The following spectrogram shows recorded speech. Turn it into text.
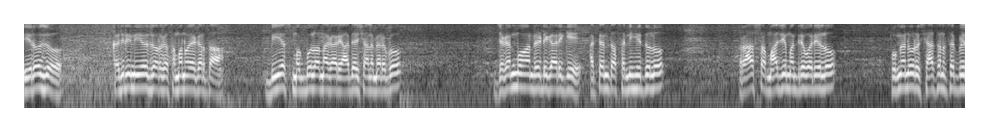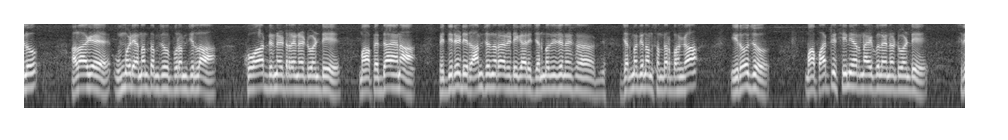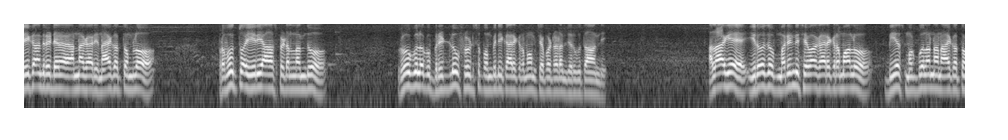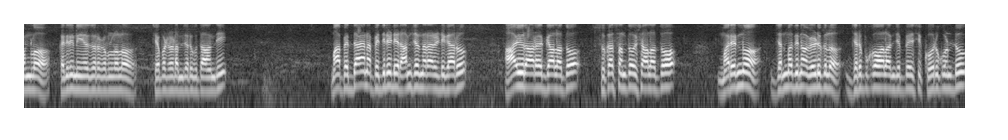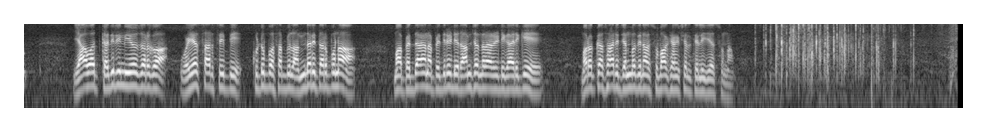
ఈరోజు కదిరి నియోజకవర్గ సమన్వయకర్త బిఎస్ మక్బూలన్న గారి ఆదేశాల మేరకు జగన్మోహన్ రెడ్డి గారికి అత్యంత సన్నిహితులు రాష్ట్ర మాజీ మంత్రివర్యులు పుంగనూరు శాసనసభ్యులు అలాగే ఉమ్మడి అనంతపురం జిల్లా కోఆర్డినేటర్ అయినటువంటి మా పెద్ద ఆయన పెద్దిరెడ్డి రామచంద్రారెడ్డి గారి జన్మదిన జన్మదినం సందర్భంగా ఈరోజు మా పార్టీ సీనియర్ నాయకులైనటువంటి శ్రీకాంత్ రెడ్డి అన్నగారి నాయకత్వంలో ప్రభుత్వ ఏరియా హాస్పిటల్ నందు రోగులకు బ్రెడ్లు ఫ్రూట్స్ పంపిణీ కార్యక్రమం చేపట్టడం జరుగుతూ ఉంది. అలాగే ఈరోజు మరిన్ని సేవా కార్యక్రమాలు బిఎస్ మక్బూలన్న నాయకత్వంలో కదిరి నియోజకవర్గంలో చేపట్టడం జరుగుతూ ఉంది. మా పెద్ద ఆయన పెద్దిరెడ్డి రామచంద్రారెడ్డి గారు ఆయురారోగ్యాలతో సుఖ సంతోషాలతో మరెన్నో జన్మదిన వేడుకలు జరుపుకోవాలని చెప్పేసి కోరుకుంటూ యావత్ కదిరి నియోజకవర్గ వైఎస్ఆర్సీపీ కుటుంబ సభ్యులు అందరి తరపున మా పెద్ద ఆయన పెద్దిరెడ్డి రామచంద్రారెడ్డి గారికి మరొక్కసారి జన్మదిన శుభాకాంక్షలు తెలియజేస్తున్నాం.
